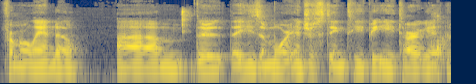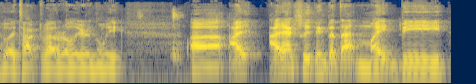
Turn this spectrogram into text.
from Orlando. Um, he's a more interesting TPE target who I talked about earlier in the week. Uh, I I actually think that that might be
